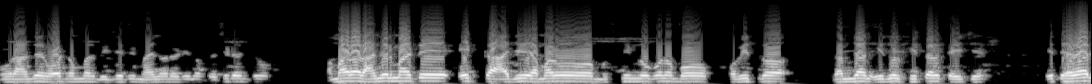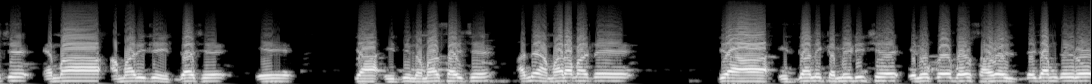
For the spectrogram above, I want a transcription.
હું રાંદેર વોર્ડ નંબર બીજેપી માઇનોરિટીનો પ્રેસિડેન્ટ છું. અમારા રાંદેર માટે એક આજે અમારો મુસ્લિમ લોકોનો બહુ પવિત્ર રમજાન ઈદ ઉલ ફિતર કહી છે. એ તહેવાર છે. એમાં અમારી જે ઈદગાહ છે, એ ત્યાં ઈદની નમાઝ થાય છે. અને અમારા માટે જે આ ઈદગાહની કમિટી છે, એ લોકોએ બહુ સારો ઇંતજામ કર્યો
